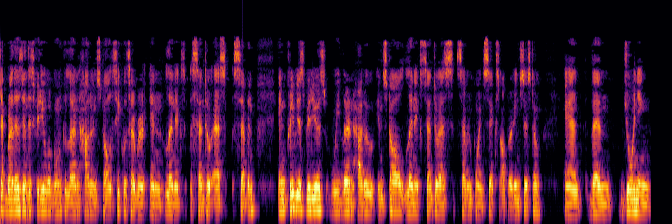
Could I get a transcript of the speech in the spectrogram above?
Tech Brothers, in this video we're going to learn how to install SQL Server in Linux CentOS 7. In previous videos we learned how to install Linux CentOS 7.6 operating system and then joining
